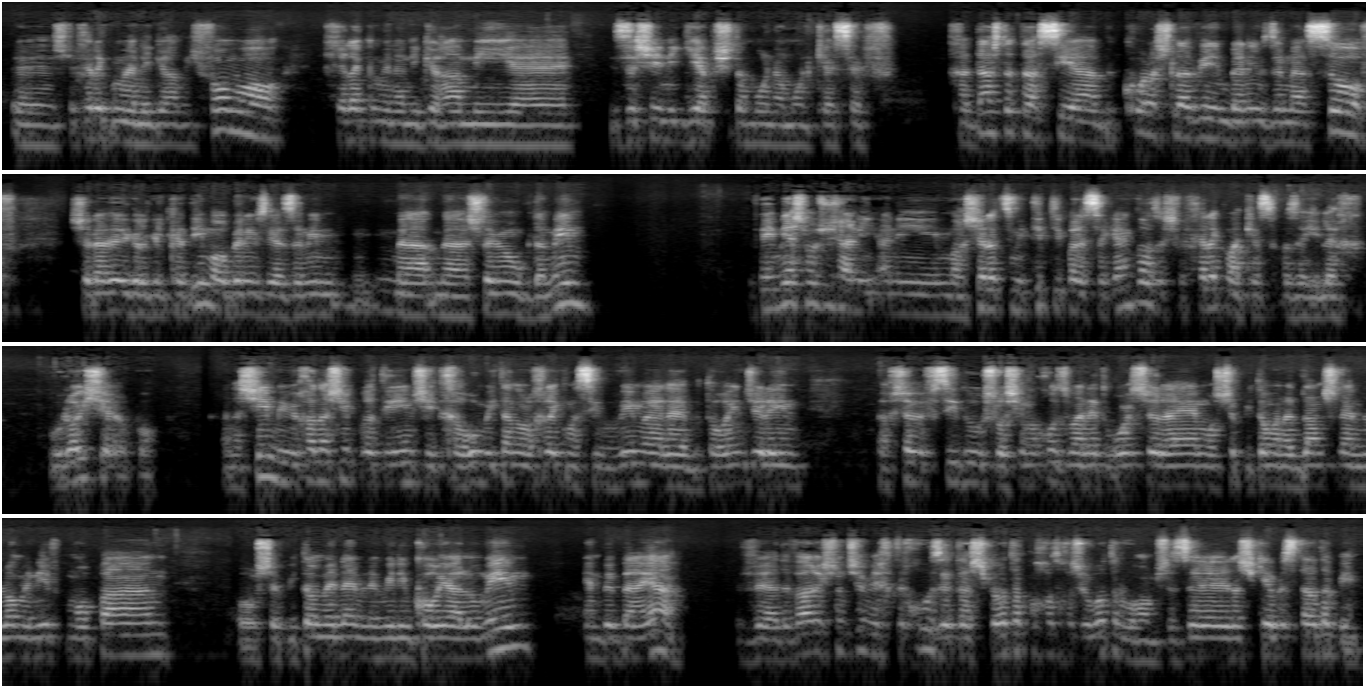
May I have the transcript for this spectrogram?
אה, שחלק ממנה נגרע מפומו, חלק ממנה נגרע מזה שהגיע פשוט המון המון כסף חדש לתעשייה, בכל השלבים, בין אם זה מהסוף, של להתגלגל קדימה, או בין אם זה יזמים מה, מהשלבים המוקדמים. ואם יש משהו שאני אני מרשה לעצמי טיפ-טיפה לסכם כבר, זה שחלק מהכסף הזה ילך, הוא לא יישאר פה. אנשים, במיוחד אנשים פרטיים שהתחרו מאיתנו לחלק מהסיבובים האלה בתור אנג'לים, ועכשיו הפסידו 30% מהנטוורס שלהם, או שפתאום הנדל"ן שלהם לא מניב כמו פעם, או שפתאום אין להם למי למכור יהלומים, הם בבעיה. והדבר הראשון שהם יחתכו זה את ההשקעות הפחות חשובות עבורם, שזה להשקיע בסטארט-אפים.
